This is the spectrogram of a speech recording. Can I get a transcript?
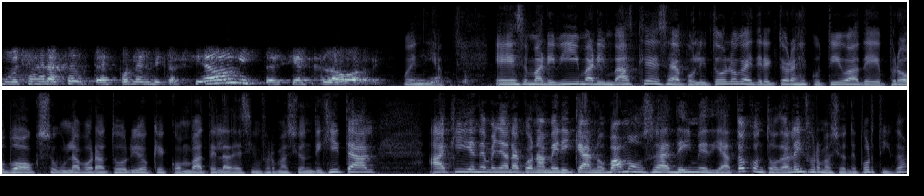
Muchas gracias a ustedes por la invitación y estoy siempre a la orden. Buen día. Es Mariví Marín Vázquez, politóloga y directora ejecutiva de Provox, un laboratorio que combate la desinformación digital, aquí en De Mañana con Americano. Vamos a de inmediato con toda la información deportiva.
